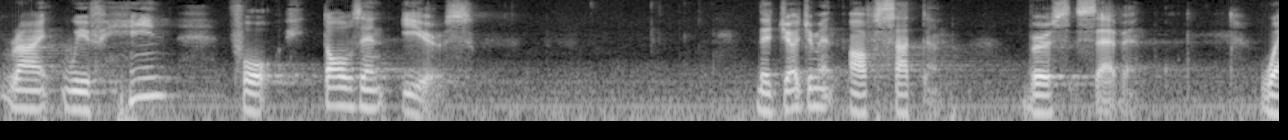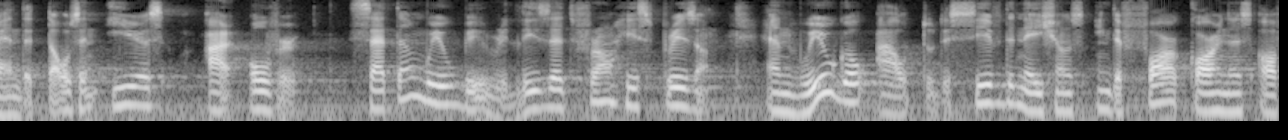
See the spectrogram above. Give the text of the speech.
reign with him for a thousand years. The judgment of Satan, verse 7. When the thousand years are over, Satan will be released from his prison and will go out to deceive the nations in the four corners of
